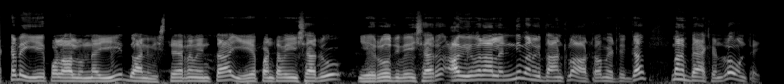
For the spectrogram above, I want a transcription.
ఎక్కడ ఏ పొలాలు ఉన్నాయి దాని విస్తీర్ణం ఎంత ఏ పంట వేశారు ఏ రోజు వేశారు ఆ వివరాలన్నీ మనకు దాంట్లో ఆటోమేటిక్గా మన బ్యాక్ ఎండ్లో ఉంటాయి.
